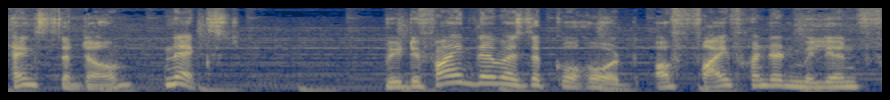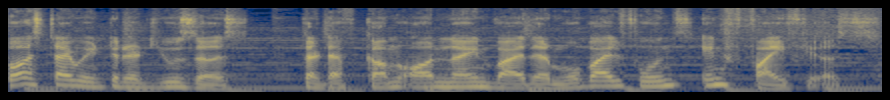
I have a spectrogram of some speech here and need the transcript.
hence the term next. We define them as the cohort of 500 million first time internet users that have come online via their mobile phones in five years.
